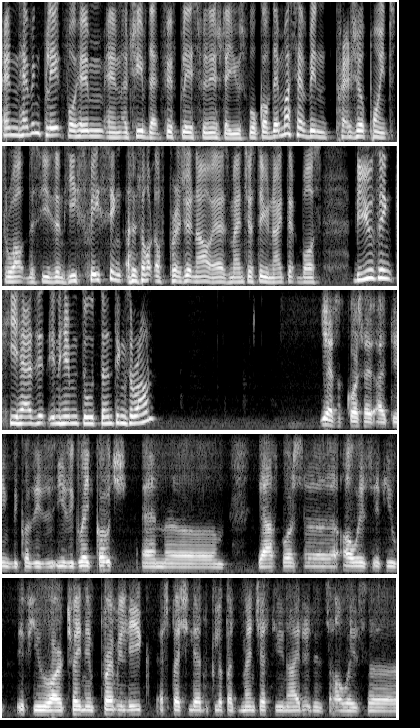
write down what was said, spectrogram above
And having played for him and achieved that fifth place finish that you spoke of, there must have been pressure points throughout the season. He's facing a lot of pressure now as Manchester United boss. Do you think he has it in him to turn things around? Yes, of course. I, I think because he's he's a great coach, and um, yeah, of course, uh, always if you if you are training in Premier League, especially at the club at Manchester United, it's always uh,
